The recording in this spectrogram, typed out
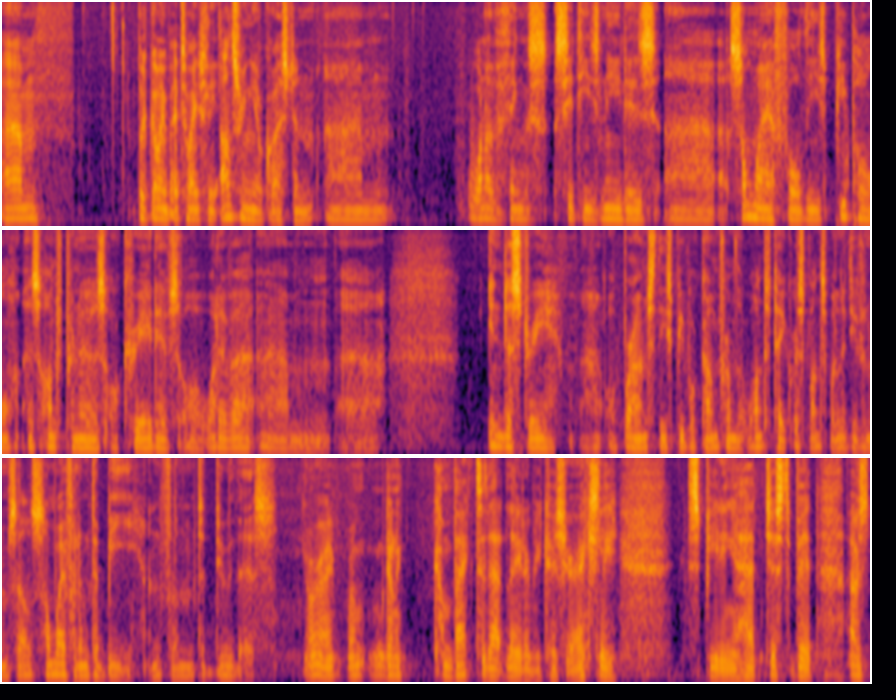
Um, but going back to actually answering your question, um, one of the things cities need is uh, somewhere for these people as entrepreneurs or creatives or whatever um, uh, industry uh, or branch these people come from that want to take responsibility for themselves, somewhere for them to be and for them to do this. All right, I'm going to come back to that later because you're actually speeding ahead just a bit. I was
